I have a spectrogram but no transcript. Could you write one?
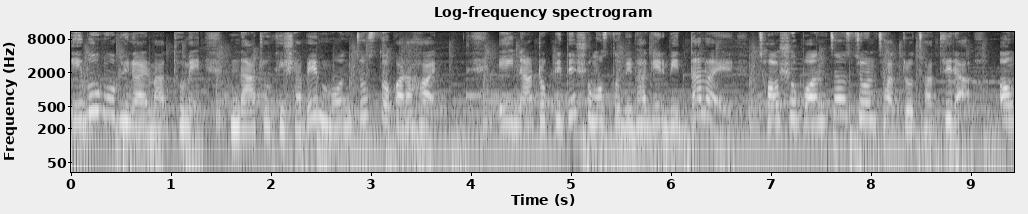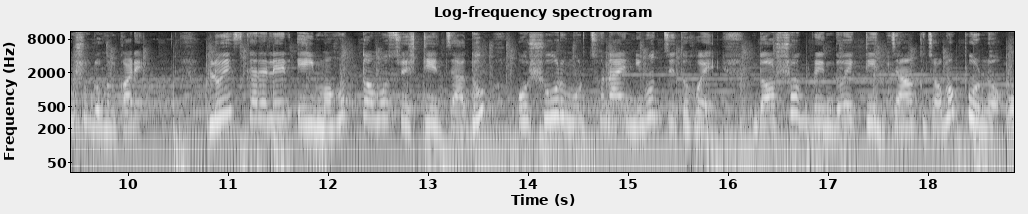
এবং অভিনয়ের মাধ্যমে নাটক হিসাবে মঞ্চস্থ করা হয়। এই নাটকটিতে সমস্ত বিভাগের বিদ্যালয়ের ছশো জন ছাত্রছাত্রীরা অংশগ্রহণ করে। লুইস ক্যারেলের এই মহত্তম সৃষ্টির জাদু ও সুর মূর্ছনায় নিমজ্জিত হয়ে দর্শকবৃন্দ একটি জাঁকজমকপূর্ণ ও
